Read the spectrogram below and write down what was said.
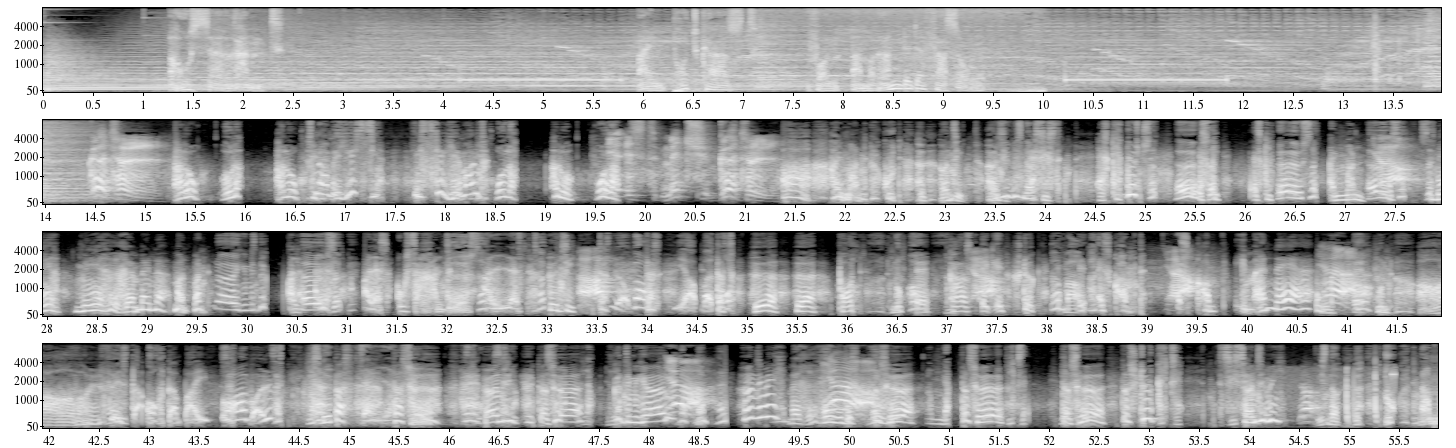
Außer Rand. Ein Podcast von Am Rande der Fassung. Gürtel! Hallo, Hola, hallo, Name, ist hier, ist hier jemand? Hola, hallo, Hola. Hier ist Mitch Gürtel. Ah, ein Mann, gut, hören Sie, hören Sie, es ist, es gibt, es gibt, es gibt ein Mann, mehr, mehrere Männer, Mann, Mann, alles, alles außer Rand, alles, hören Sie, das, das, das Hör, Hör, Pod, äh, Cast, äh, Stück, äh, es kommt, es kommt immer näher. Ja. Und Wolf ist auch dabei. Wolf, das, das Hör, hören Sie, das Hör, können Sie mich hören? Ja. Hören Sie mich? Ja. Das, das Hör, das Hör, das Hör, das Stück. Hören Sie mich?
